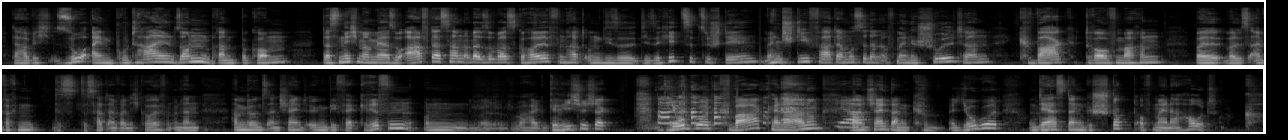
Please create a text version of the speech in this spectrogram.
Da habe ich so einen brutalen Sonnenbrand bekommen, dass nicht mal mehr so Aftersun oder sowas geholfen hat, um diese, diese Hitze zu stillen. Mein Stiefvater musste dann auf meine Schultern Quark drauf machen, weil, weil es einfach, das, das hat einfach nicht geholfen. Und dann haben wir uns anscheinend irgendwie vergriffen und war halt griechischer Joghurt, Quark, keine Ahnung. Ja. War anscheinend dann Qu Joghurt und der ist dann gestockt auf meiner Haut. Gott.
